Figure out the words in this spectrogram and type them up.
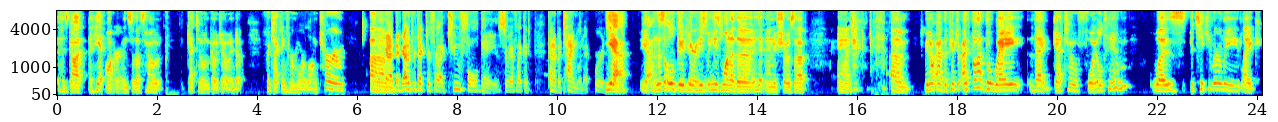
has got a hit on her, and so that's how Geto and Gojo end up protecting her more long term. And they've, Um, got, they've got to protect her for like two full days. So we have like a kind of a time limit where it's Yeah, yeah. And this old dude here, he's he's one of the hitmen who shows up, and um, we don't have the picture. I thought the way that Geto foiled him was particularly like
